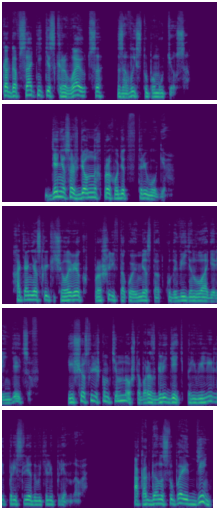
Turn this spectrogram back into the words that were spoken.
когда всадники скрываются за выступом утеса. День осажденных проходит в тревоге. Хотя несколько человек прошли в такое место, откуда виден лагерь индейцев, еще слишком темно, чтобы разглядеть, привели ли преследователи пленного. А когда наступает день,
